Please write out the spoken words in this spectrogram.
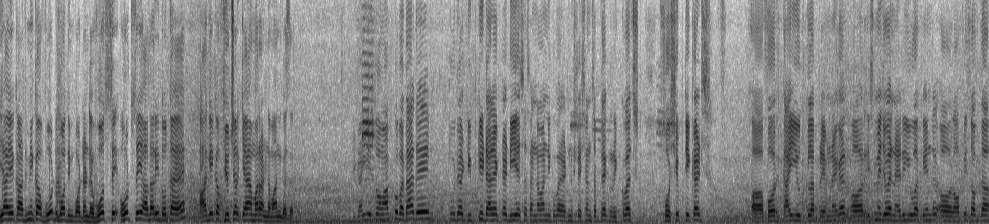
या एक आदमी का वोट बहुत इंपॉर्टेंट है। वोट से वोट से आधारित होता है आगे का फ्यूचर क्या है हमारा अंडमान का सर ठीक है ये तो हम आपको बता दें to the deputy director D S S Andaman Nicobar administration subject request for ship tickets for sky youth club Premnagar और इसमें जो है नेहरू युवा केंद्र और office of the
